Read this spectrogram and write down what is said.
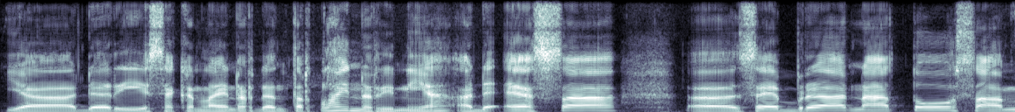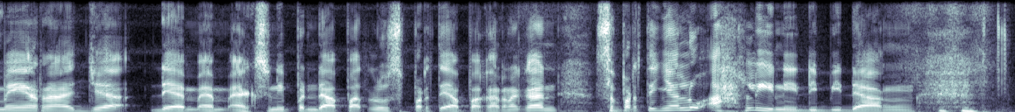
ya dari second liner dan third liner ini ya. Ada ESA, eh, Zebra, NATO, Same, Raja, DMMX. Ini pendapat lu seperti apa? Karena kan sepertinya lu ahli nih di bidang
